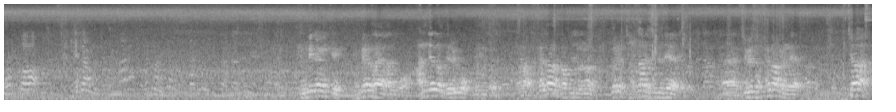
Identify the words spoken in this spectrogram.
홀까 계단. 경매장 있게 경매를 가야가지고 안 되면 내리고 그러는 거예요. 아, 회관을 가보면은 그걸 장사를 집에서 해야 돼. 예, 집에서 회관을 해야 돼. 자,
